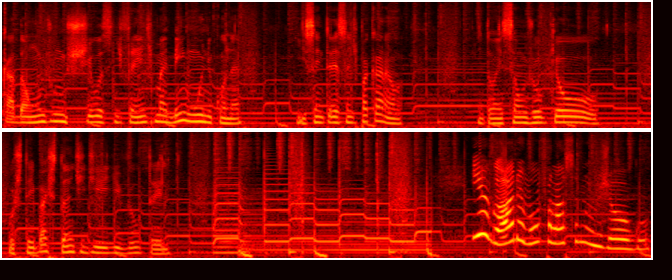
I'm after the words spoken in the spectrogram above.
cada um de um estilo assim diferente, mas bem único, né? E isso é interessante pra caramba. Então esse é um jogo que eu Gostei bastante de, de ver o trailer. E agora eu vou falar sobre um jogo,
